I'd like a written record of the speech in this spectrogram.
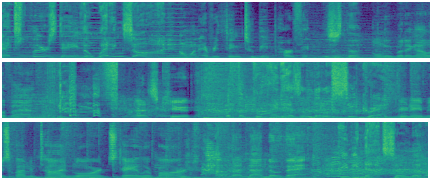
Next Thursday, the wedding's on. I want everything to be perfect. This is the only wedding I'll ever have. That's cute. But the bride has a little secret. Your name is Clementine Lawrence Taylor Barnes. How did I not know that? Maybe not so little.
